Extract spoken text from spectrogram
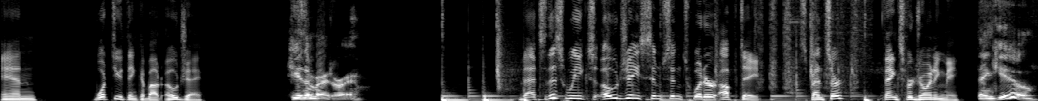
And what do you think about OJ? He's a murderer. That's this week's OJ Simpson Twitter update. Spencer, thanks for joining me. Thank you.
